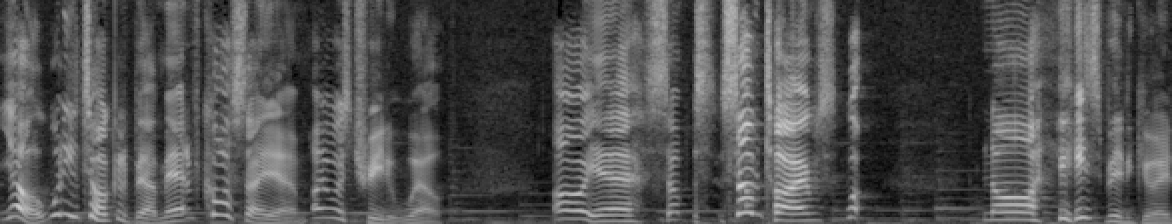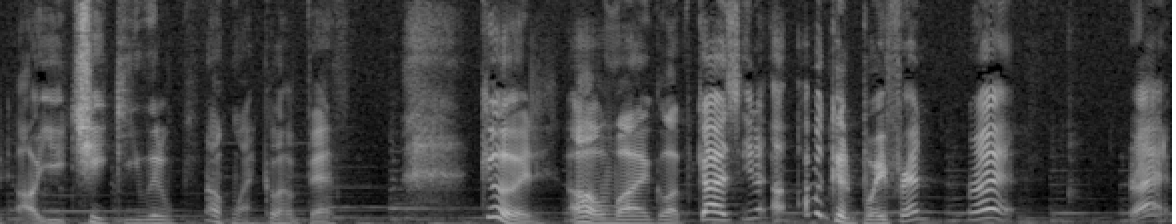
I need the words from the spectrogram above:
yo, what are you talking about, man? Of course I am. I always treat her well. Oh yeah, some sometimes. What? No, he's been good. Oh, you cheeky little. Oh my god, Beth. Good. Oh my god, guys. You know I'm a good boyfriend, right? right?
